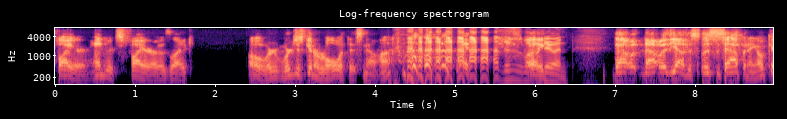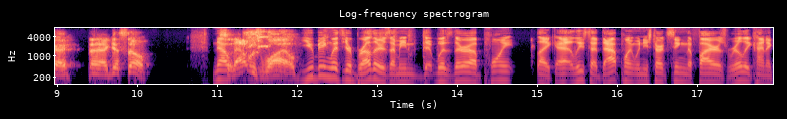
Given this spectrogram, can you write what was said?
Fire Hendrix Fire, I was like, oh, we're we're just gonna roll with this now, huh? this is what we're doing. that that was yeah, this this is happening. Okay, uh, I guess so. Now, so that was wild. you being with your brothers, I mean, was there a point, like at least at that point, when you start seeing the fires really kind of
